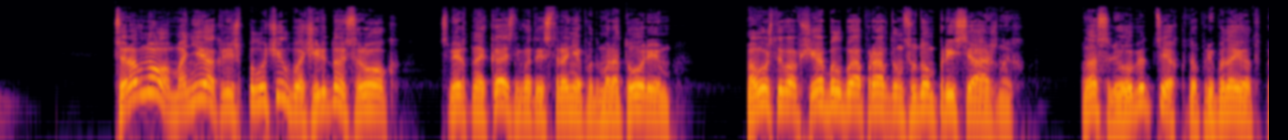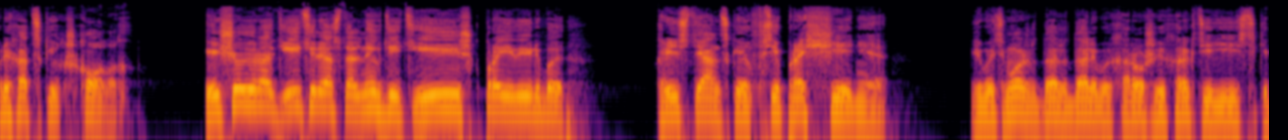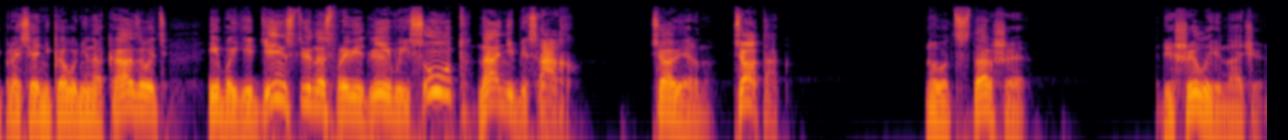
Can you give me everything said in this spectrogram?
Все равно маньяк лишь получил бы очередной срок. Смертная казнь в этой стране под мораторием. А может, и вообще был бы оправдан судом присяжных. У нас любят тех, кто преподает в приходских школах. Еще и родители остальных детишек проявили бы христианское всепрощение. И, быть может, даже дали бы хорошие характеристики, прося никого не наказывать, ибо единственно справедливый суд на небесах. Все верно, все так. Но вот старшая решила иначе.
